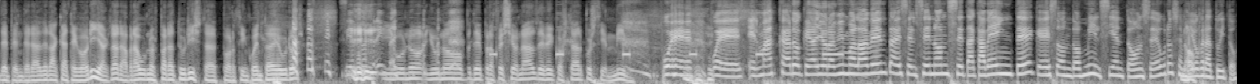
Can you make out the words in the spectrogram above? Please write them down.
dependerá de la categoría, claro, habrá unos para turistas por 50 euros y, 130. y uno y uno de profesional debe costar pues 100.000. Pues, pues el más caro que hay ahora mismo a la venta es el Xenon ZK20, que son 2.111 euros, envío No. gratuito.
